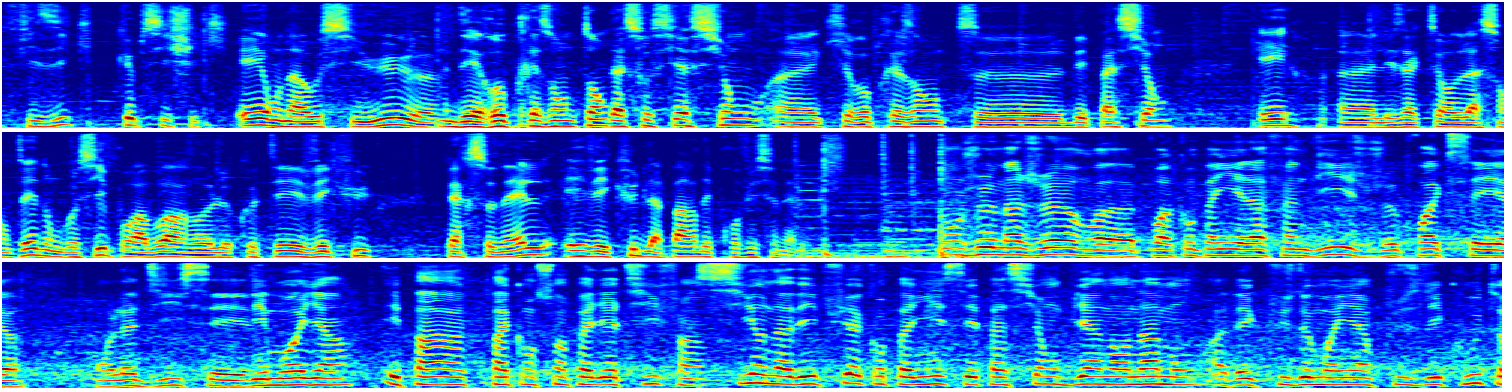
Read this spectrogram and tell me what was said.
physiques que psychiques. Et on a aussi eu des représentants d'associations qui représentent des patients et les acteurs de la santé, donc aussi pour avoir le côté vécu personnel et vécu de la part des professionnels. L'enjeu majeur euh, pour accompagner la fin de vie, je crois que c'est, euh, on l'a dit, c'est des moyens et pas, pas qu'en soins palliatifs. Hein. Si on avait pu accompagner ces patients bien en amont, avec plus de moyens, plus d'écoute,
